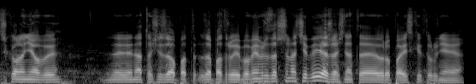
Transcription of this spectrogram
szkoleniowy y, na to się zaopatr- zapatruje? Bo wiem, że zaczynacie wyjeżdżać na te europejskie turnieje.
